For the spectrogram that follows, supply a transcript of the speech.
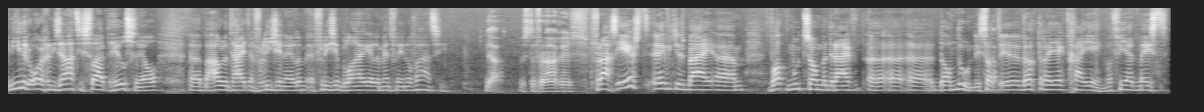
in iedere organisatie sluipt heel snel behoudendheid en verlies in, ele, verlies in een belangrijk element van innovatie. Ja, dus de vraag is. De vraag is eerst eventjes bij um, wat moet zo'n bedrijf dan doen? Is dat, ja. welk traject ga je in? Wat vind jij het meest,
